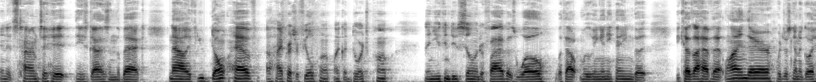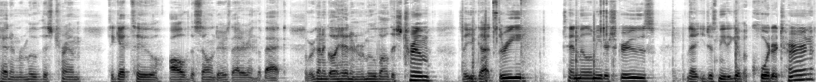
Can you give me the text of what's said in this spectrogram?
and it's time to hit these guys in the back. Now, if you don't have a high pressure fuel pump like a Dorch pump, then you can do cylinder five as well without moving anything. But because I have that line there, we're just gonna go ahead and remove this trim to get to all of the cylinders that are in the back. We're gonna go ahead and remove all this trim. So you've got three 10 millimeter screws that you just need to give a quarter turn.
